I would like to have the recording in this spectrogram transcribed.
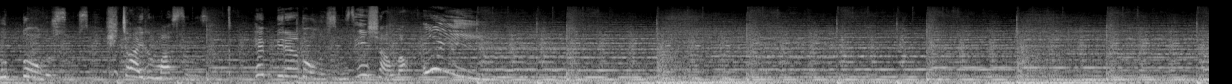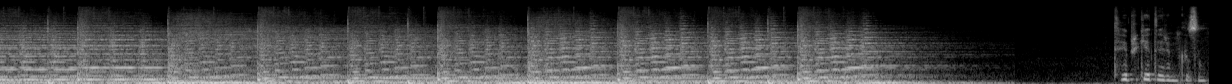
mutlu olursunuz. Hiç ayrılmazsınız. Hep bir arada olursunuz inşallah. Oy! Tebrik ederim kızım.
